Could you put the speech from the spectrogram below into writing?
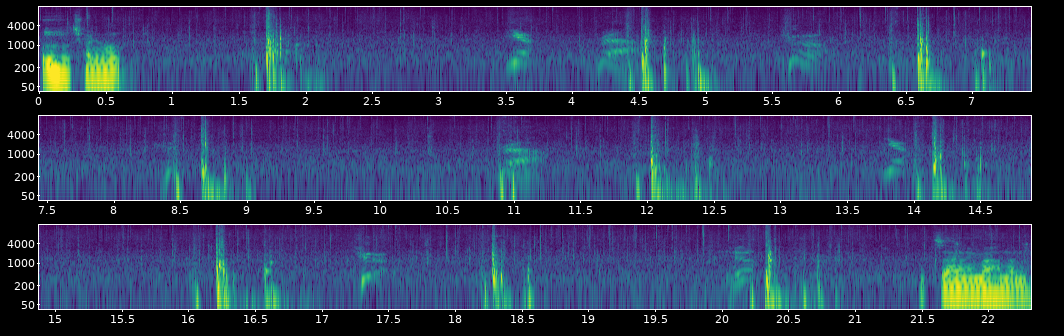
Entschuldigung. Sagen, wir machen dann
